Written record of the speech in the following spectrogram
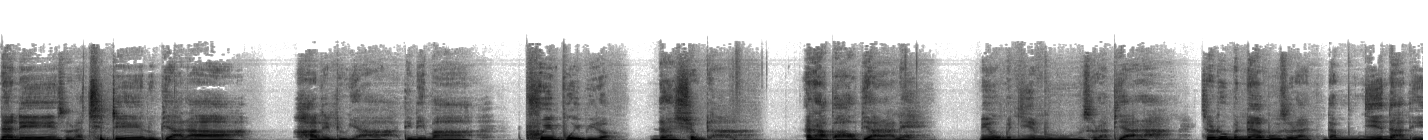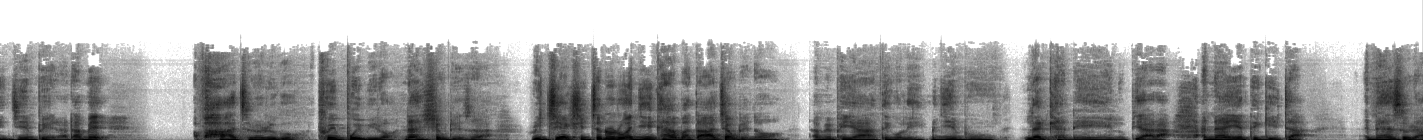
နန်းနေဆိုတာချစ်တယ်လို့ပြတာဟာလေလုယာဒီနေ့မှာဖွေးပွေပြီးတော့နန်းရှုပ်တာ အဲ့ဒါဘာကိုပြတာလဲမင်းကိုမငင်းဘူးဆိုတာပြတာကျွန်တော်တို့မနှမ်းဘူးဆိုတာဒါငင်းတာလေငင်းပယ်တာဒါပေမဲ့အဖာကျွန်တော်တို့ကိုထွေးပွေပြီးတော့နန်းရှုပ်တယ်ဆိုတာ rejection ကျွန်တော်တို့အငင်းခံမှာတအားကြောက်တယ်နော်ဒါပေမဲ့ဖခင်ကသင်ကိုလေမငင်းဘူးလက်ခံတယ်လို့ပြတာအနမ်းရဲ့သင်္ကေတ အနမ်းဆိုတာ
